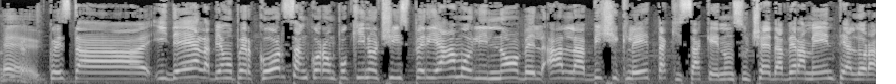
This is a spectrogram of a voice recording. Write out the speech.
eh, questa idea, l'abbiamo percorsa, ancora un pochino ci speriamo, il Nobel alla bicicletta, chissà che non succeda veramente, allora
